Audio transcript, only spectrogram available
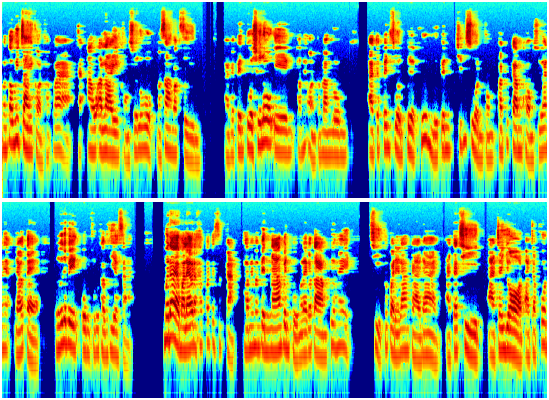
มันต้องวิจัยก่อนครับว่าจะเอาอะไรของเชื้อโรคมาสร้างวัคซีน อาจจะเป็นตัวเชื้อโรคเองทำให้อ่อนกำลังลง อาจจะเป็นส่วนเปลือกหุ้มหรือเป็นชิ้นส่วนของพันธุกรรมของเชื้อเนี่ยแล้วแต่มันก็จะเป็นองค์พันธุกรรมวิทยาศาสตร์ เมื่อได้ออกมาแล้วนะครับ ก็จะสกัดทำให้มันเป็นน้ำเป็นผงอะไรก็ตาม เพื่อให้ฉีดเข้าไปในร่างกายได้ อาจจะฉีด อาจจะหยอด อาจจะพ่น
